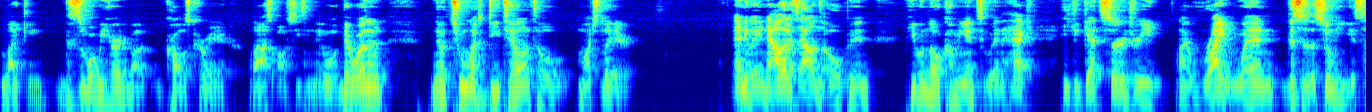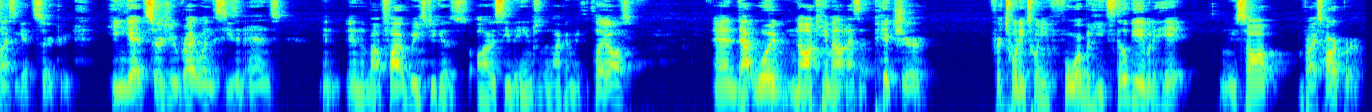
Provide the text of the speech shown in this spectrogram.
liking. This is what we heard about Carlos Correa last offseason. There wasn't, you know, too much detail until much later. Anyway, now that it's out in the open, people know coming into it. And heck, he could get surgery like right when, this is assuming he decides to get surgery. He can get surgery right when the season ends in, in about five weeks because obviously the Angels are not going to make the playoffs. And that would knock him out as a pitcher for 2024, but he'd still be able to hit. We saw Bryce Harper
